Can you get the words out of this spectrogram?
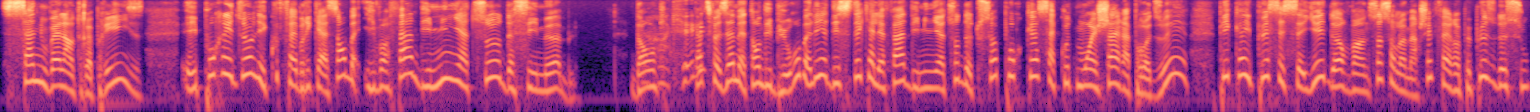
sa nouvelle entreprise. Et pour réduire les coûts de fabrication, ben, il va faire des miniatures de ses meubles. Donc, OK. quand il faisait, mettons, des bureaux, ben là, il a décidé qu'il allait faire des miniatures de tout ça pour que ça coûte moins cher à produire, puis qu'il puisse essayer de revendre ça sur le marché pour faire un peu plus de sous.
